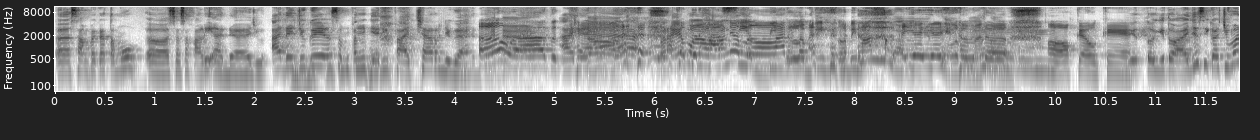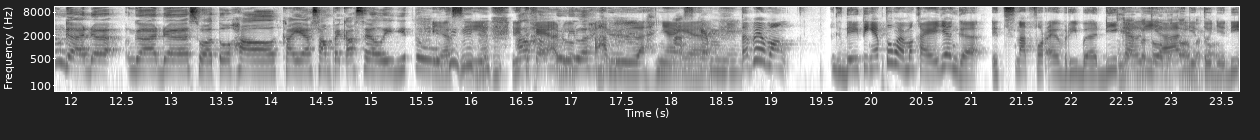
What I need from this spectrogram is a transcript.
eh, sampai ketemu eh, sesekali ada juga. Ada juga yang sempat jadi pacar juga ada. Oh, wah, tuh Ada. kan. Orangnya pengalamannya lebih lebih lebih matang. Iya iya iya gitu, lebih betul. Oh, Oke oke. gitu gitu aja sih kak cuman nggak ada nggak ada suatu hal kayak sampai kaseli gitu Iya sih. Jadi kayak aduh Alhamdulillahnya. ya. Tapi emang dating app tuh memang kayaknya nggak it's not for everybody Iya, kali betul, ya betul, gitu. betul. Jadi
